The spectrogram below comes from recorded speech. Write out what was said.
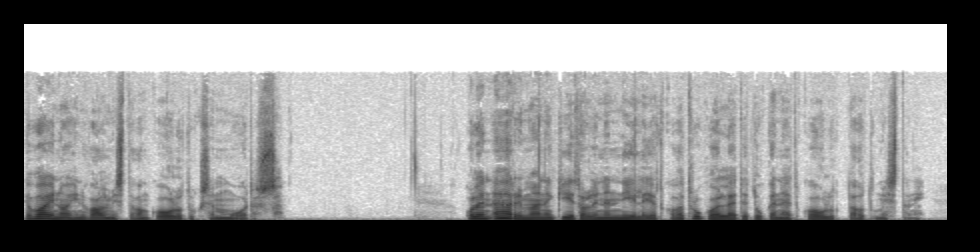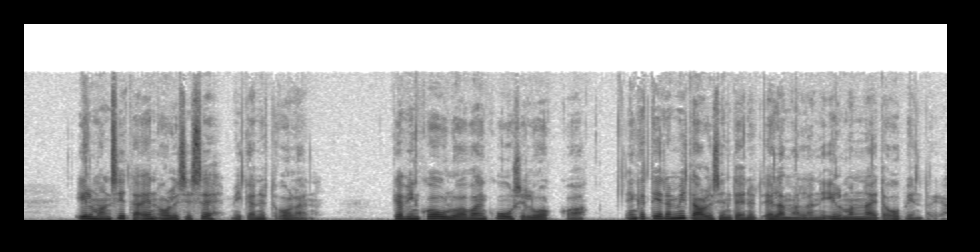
ja vainoihin valmistavan koulutuksen muodossa. Olen äärimmäinen kiitollinen niille, jotka ovat rukoilleet ja tukeneet kouluttautumistani. Ilman sitä en olisi se, mikä nyt olen. Kävin koulua vain kuusi luokkaa, enkä tiedä mitä olisin tehnyt elämälläni ilman näitä opintoja.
